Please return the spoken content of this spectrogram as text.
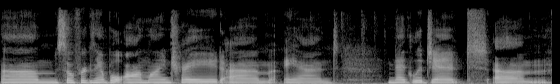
Um, so, for example, online trade um, and negligent. Um,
